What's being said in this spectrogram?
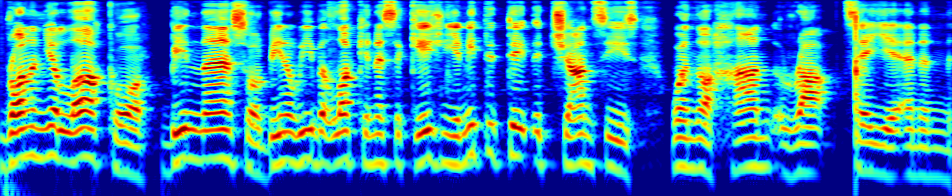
running your luck or being this or being a wee bit lucky in this occasion. You need to take the chances when they're hand wrapped to you. And in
